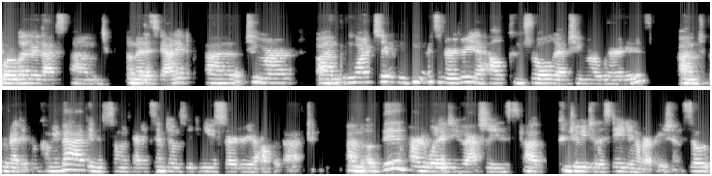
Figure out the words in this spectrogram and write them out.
or whether that's um, a metastatic uh, tumor, um, we want to use surgery to help control that tumor where it is um, to prevent it from coming back. And if someone's having symptoms, we can use surgery to help with that. Um, a big part of what I do actually is uh, contribute to the staging of our patients. So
